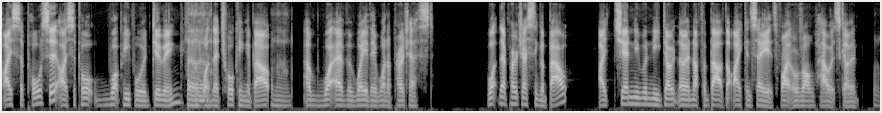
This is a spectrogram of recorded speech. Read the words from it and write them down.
I support it. I support what people are doing and what they're talking about and whatever way they want to protest. What they're protesting about, I genuinely don't know enough about that I can say it's right or wrong how it's going. Mm.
